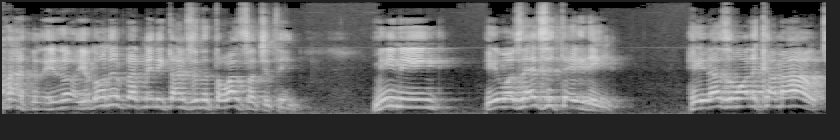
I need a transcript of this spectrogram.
You, know, you don't have that many times in the Torah such a thing. Meaning, he was hesitating. He doesn't want to come out.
